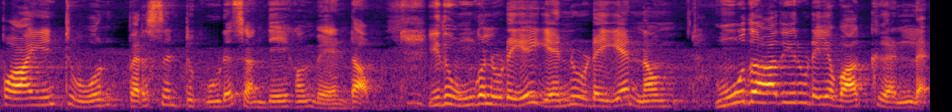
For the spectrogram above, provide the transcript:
பாயிண்ட் ஒன் பெர்சன்ட் கூட சந்தேகம் வேண்டாம். இது உங்களுடைய என்னுடைய நம் மூதாதையருடைய வாக்கு அல்ல.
